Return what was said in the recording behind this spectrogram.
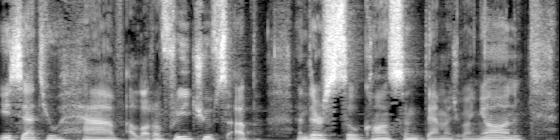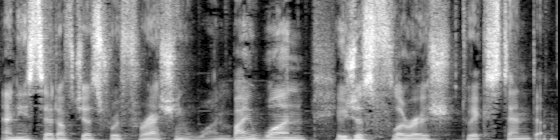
is that you have a lot of rejuves up and there's still constant damage going on, and instead of just refreshing one by one, you just flourish to extend them.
